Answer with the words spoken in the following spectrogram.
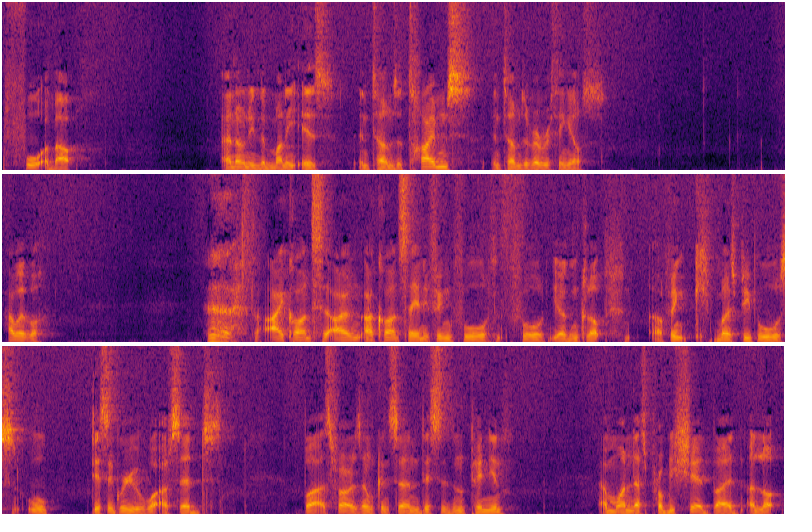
thought about and only the money is in terms of times, in terms of everything else. However, I can't I, I, can't say anything for for Jurgen Klopp. I think most people will, will, disagree with what I've said But as far as I'm concerned, this is an opinion, and one that's probably shared by a lot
